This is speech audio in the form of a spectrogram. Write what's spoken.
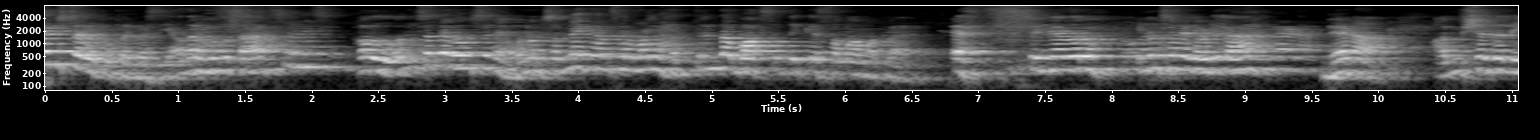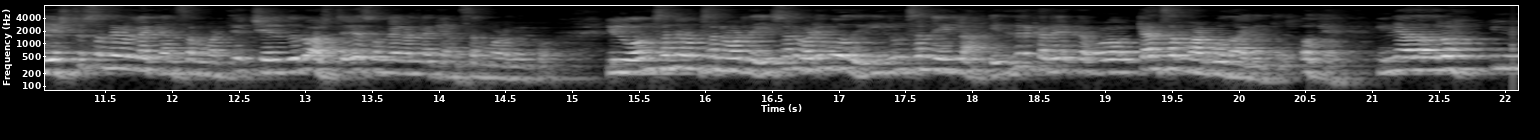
ಕನಿಷ್ಠ ರೂಪ ಪರಿವರ್ತಿ ಅದರ ಹೋಗುತ್ತಾ? ಹೌದು ಒಂದ್ ಸೊನ್ನೆ ಒಂದು ಸೊನ್ನೆ ಒಂದೊಂದು ಸೊನ್ನೆ ಕ್ಯಾನ್ಸಲ್ ಮಾಡಿದ್ರೆ ಹತ್ತರಿಂದ ಬಾಕ್ಸ್ ಅದಕ್ಕೆ ಸಮ ಮಕ್ಕಳ ಎಸ್ ಇನ್ಯಾವ್ದಾದ್ರು ಇನ್ನೊಂದು ಸೊನ್ನೆ ನೋಡಿಲ್ಲ? ಬೇಡ. ಅಂಶದಲ್ಲಿ ಎಷ್ಟು ಸೊನ್ನೆಗಳನ್ನ ಕ್ಯಾನ್ಸಲ್ ಮಾಡ್ತೀವಿ ಛೇದದಲ್ಲೂ ಅಷ್ಟೇ ಸೊನ್ನೆಗಳನ್ನ ಕ್ಯಾನ್ಸಲ್ ಮಾಡಬೇಕು. ಇಲ್ಲಿ ಒಂದು ಸೊನ್ನೆ ಒಂದು ಸೊನ್ನೆ ಹೊಡೆದ್ರೆ ಈ ಸೊನ್ನೆ ಹೊಡಿಬೋದು ಇನ್ನೊಂದ್ ಸೊನ್ನೆ ಇಲ್ಲ. ಇದ್ರೆ ಕರೆ ಕ್ಯಾನ್ಸಲ್ ಮಾಡ್ಬೋದಾಗಿತ್ತು. ಓಕೆ ಇನ್ಯಾವುದಾದ್ರು? ಇಲ್ಲ.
